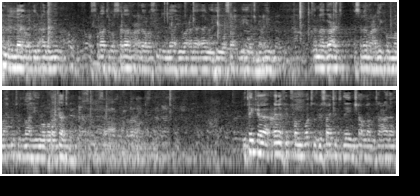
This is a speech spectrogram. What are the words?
الحمد لله رب العالمين والصلاة والسلام على رسول الله وعلى آله وصحبه أجمعين أما بعد السلام عليكم ورحمة الله وبركاته We take a benefit from what was recited today inshallah ta'ala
